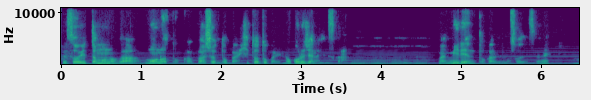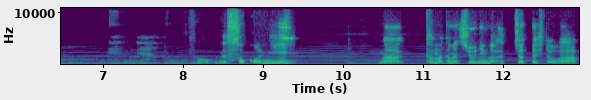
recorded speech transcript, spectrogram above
でそういったものが物とか場所とか人とかに残るじゃないですか、まあ、未練とかでもそうですよね。そう。でそこにまあたまたまチューニング合っちゃった人は、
